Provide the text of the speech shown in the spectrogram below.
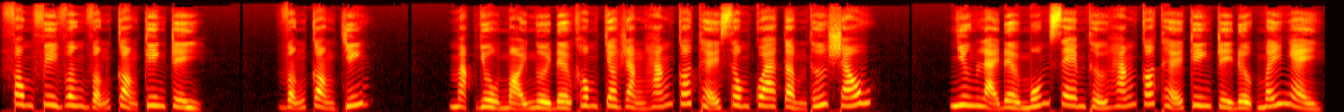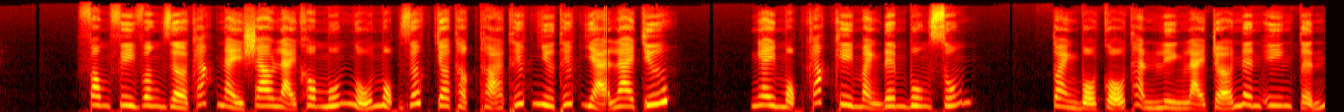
Phong Phi Vân vẫn còn kiên trì, vẫn còn chiến. Mặc dù mọi người đều không cho rằng hắn có thể xông qua tầm thứ sáu, nhưng lại đều muốn xem thử hắn có thể kiên trì được mấy ngày. Phong Phi Vân giờ khắc này sao lại không muốn ngủ một giấc cho thật thỏa thích như thiết dạ lai chứ? Ngay một khắc khi màn đêm buông xuống, toàn bộ cổ thành liền lại trở nên yên tĩnh.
